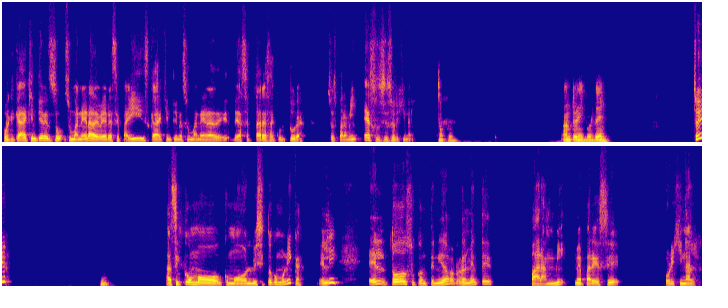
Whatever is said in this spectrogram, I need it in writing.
porque cada quien tiene su, su manera de ver ese país, cada quien tiene su manera de, de aceptar esa cultura. Entonces, para mí, eso sí es original. Ok. Anthony Bourdain. Sí. Así como, como Luisito Comunica. Él, Sí. él, todo su contenido realmente, para mí, me parece original.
